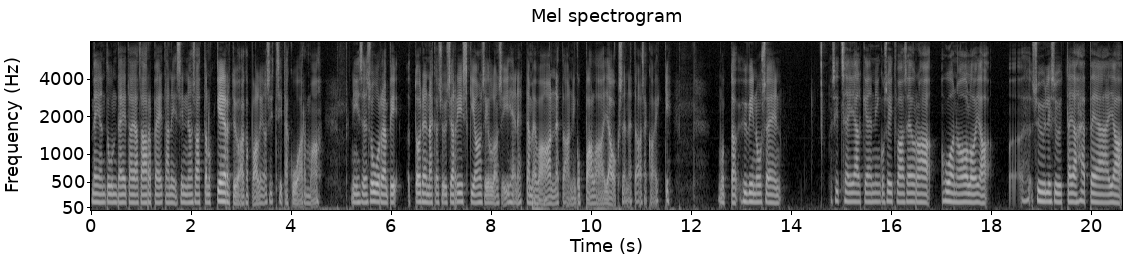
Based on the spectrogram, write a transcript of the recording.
meidän tunteita ja tarpeita, niin sinne on saattanut kertyä aika paljon sit sitä kuormaa. Niin sen suurempi todennäköisyys ja riski on silloin siihen, että me vaan annetaan niin kuin palaa ja oksennetaan se kaikki. Mutta hyvin usein sitten sen jälkeen niin kuin siitä vaan seuraa huono olo ja syyllisyyttä ja häpeää ja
